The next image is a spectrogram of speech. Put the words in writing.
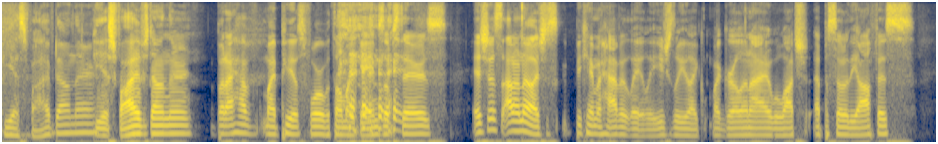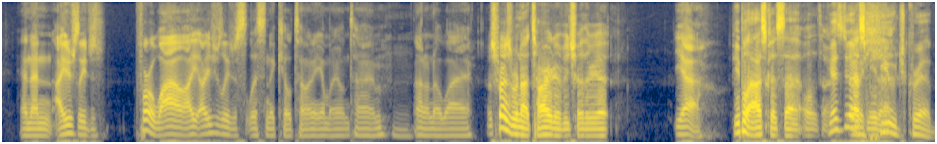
PS5 down there. PS5's down there. But I have my PS4 with all my games upstairs. It's just I don't know. It just became a habit lately. Usually, like my girl and I will watch episode of The Office, and then I usually just for a while I, I usually just listen to Kill Tony on my own time. Hmm. I don't know why. I'm surprised we're not tired of each other yet. Yeah, People ask us that all the time. You guys do have Ask a me that. huge crib.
